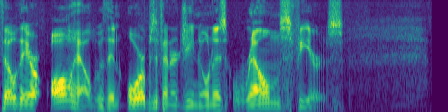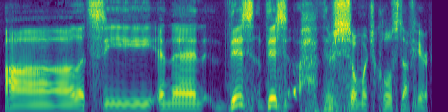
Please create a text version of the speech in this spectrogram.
though they are all held within orbs of energy known as realm spheres. Uh, let's see, and then this this ah, there's so much cool stuff here.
